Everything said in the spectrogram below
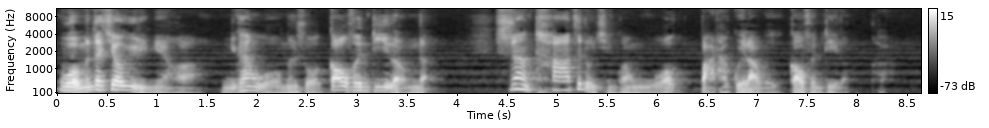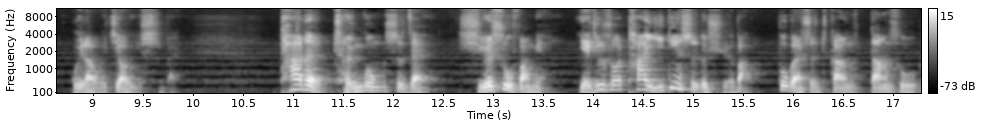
我们在教育里面啊，你看我们说高分低能的，实际上他这种情况，我把它归纳为高分低能啊，归纳为教育失败。他的成功是在学术方面，也就是说，他一定是个学霸，不管是刚当初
